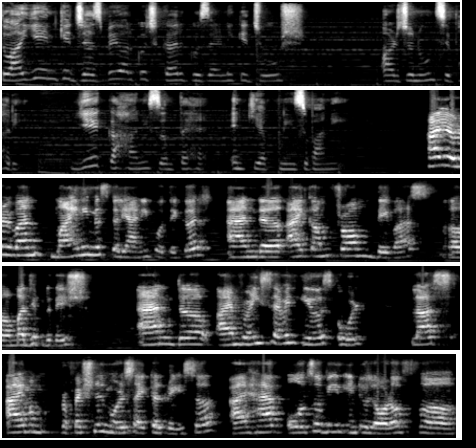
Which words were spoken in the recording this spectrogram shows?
तो आइए इनके जज्बे और कुछ कर गुजरने के जोश और जुनून से भरी ये कहानी सुनते हैं इनकी अपनी जुबानी Hi everyone, my name is Kalyani Potekar and uh, I come from Devas, uh, Madhya Pradesh. And uh, I'm 27 years old. Plus, I'm a professional motorcycle racer. I have also been into a lot of uh,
